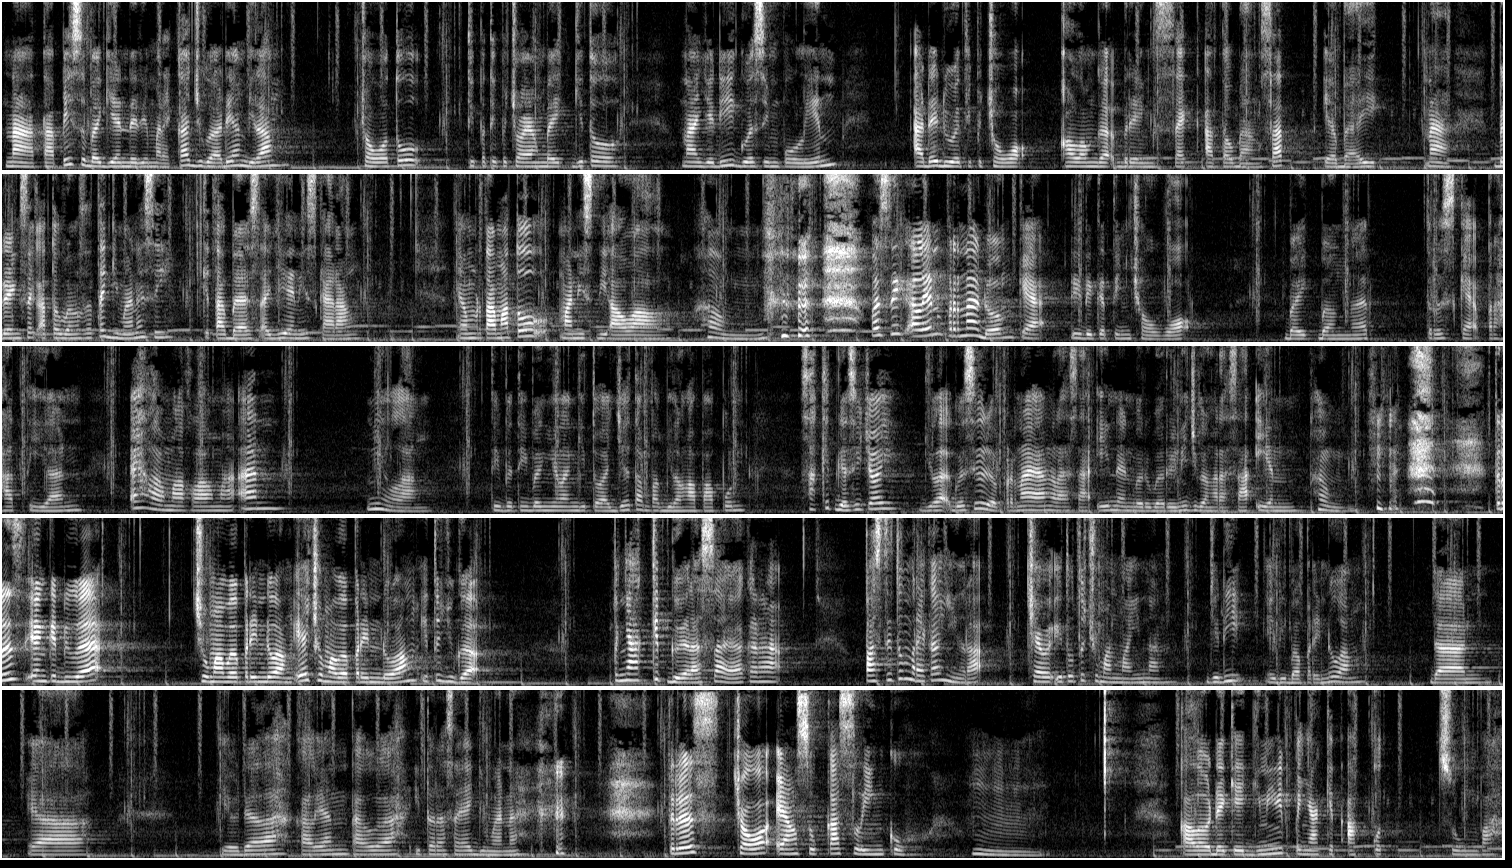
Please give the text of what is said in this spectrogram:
Nah tapi sebagian dari mereka juga ada yang bilang cowok tuh tipe-tipe cowok yang baik gitu. Nah jadi gue simpulin ada dua tipe cowok kalau nggak brengsek atau bangsat ya baik. Nah, brengsek atau bangsatnya gimana sih? Kita bahas aja ya nih sekarang. Yang pertama tuh manis di awal. Hmm. Pasti kalian pernah dong kayak dideketin cowok baik banget, terus kayak perhatian, eh lama kelamaan ngilang. Tiba-tiba ngilang gitu aja tanpa bilang apa pun Sakit gak sih coy? Gila gue sih udah pernah ya ngerasain dan baru-baru ini juga ngerasain. Hmm. Terus yang kedua cuma baperin doang. Ya cuma baperin doang itu juga penyakit gue rasa ya karena pasti tuh mereka ngira cewek itu tuh cuman mainan. Jadi ya dibaperin doang. Dan ya ya udahlah kalian tau lah itu rasanya gimana. Terus cowok yang suka selingkuh. Hmm. Kalau udah kayak gini penyakit akut, sumpah.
